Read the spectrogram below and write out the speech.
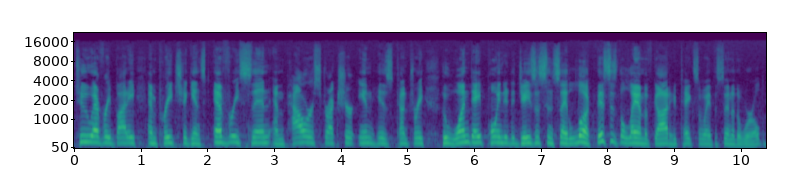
to everybody and preached against every sin and power structure in his country, who one day pointed to Jesus and said, Look, this is the Lamb of God who takes away the sin of the world?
